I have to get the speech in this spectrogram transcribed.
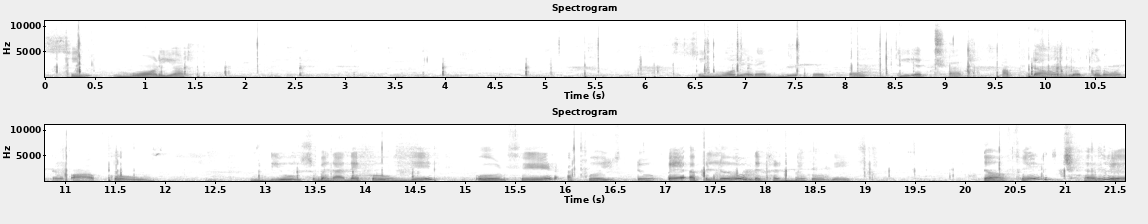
Sin Warrior. Sin warrior app बहुत ही अच्छा है आप डाउनलोड करो तो आपको वीडियोस बनाने होंगे और फिर आपको यूट्यूब पे अपलोड करने होंगे तो फिर चलिए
